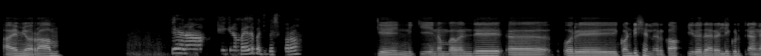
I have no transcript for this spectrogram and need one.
ஐ எம் யோர் ராம் ஓகேடா இன்னைக்கு நம்ம எதை பத்தி பேச போறோம்? ஓகே இன்னைக்கு நம்ம வந்து அஹ், ஒரு கண்டிஷன்ல இருக்கோம். இருபதாயிரம் வெள்ளி கொடுத்துட்டாங்க.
